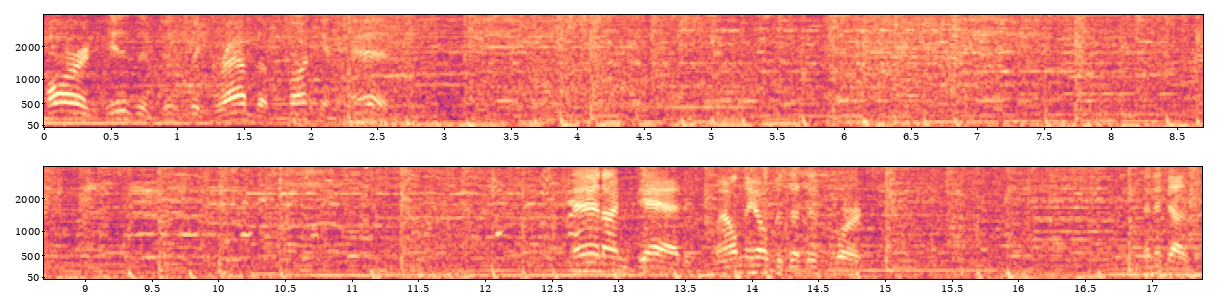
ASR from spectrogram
hard is it just to grab the fucking head? And I'm dead. My only hope is that this works. And it doesn't.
